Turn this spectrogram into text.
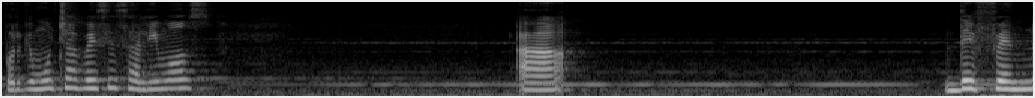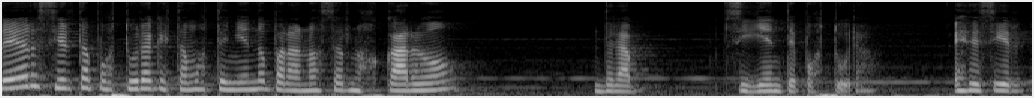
Porque muchas veces salimos a defender cierta postura que estamos teniendo para no hacernos cargo de la siguiente postura. Es decir,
